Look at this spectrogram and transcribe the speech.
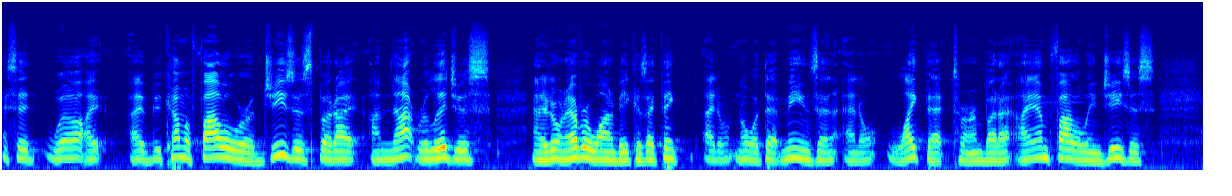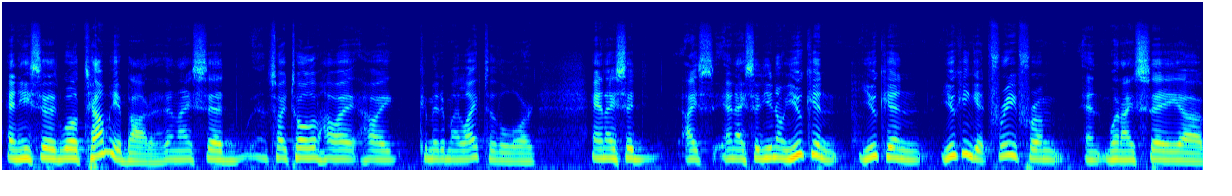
I said, Well, I, I've become a follower of Jesus, but I, I'm not religious, and I don't ever want to be because I think I don't know what that means, and I don't like that term, but I, I am following Jesus. And he said, Well, tell me about it. And I said, So I told him how I, how I committed my life to the Lord. And I said, I, and I said, you know, you can, you can, you can get free from, and when I say, uh,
